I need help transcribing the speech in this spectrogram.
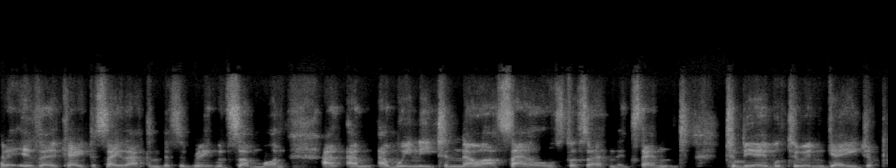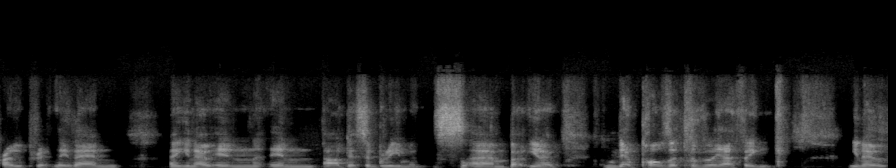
and it is okay to say that and disagree with someone. And, and, and we need to know ourselves to a certain extent to be able to engage appropriately then uh, you know in in our disagreements. Um, but you know you know, positively, I think, you know,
